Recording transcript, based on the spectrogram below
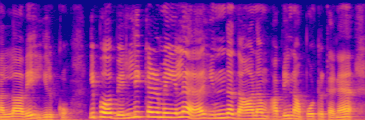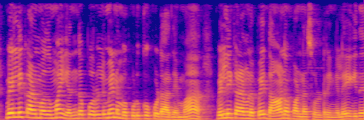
நல்லாவே இருக்கும். இப்போது வெள்ளிக்கிழமையில் இந்த தானம் அப்படின்னு நான் போட்டிருக்கேனே வெள்ளிக்கிழமை அதுமா எந்த பொருளுமே நம்ம கொடுக்கக்கூடாதேம்மா வெள்ளிக்கிழமையில் போய் தானம் பண்ண சொல்கிறீங்களே இது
